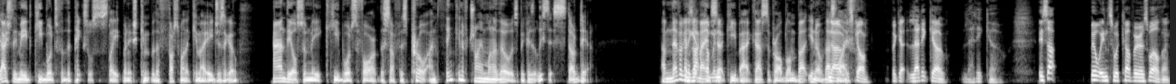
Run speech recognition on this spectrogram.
Actually, made keyboards for the Pixel Slate when it came, the first one that came out ages ago. And they also make keyboards for the Surface Pro. I'm thinking of trying one of those because at least it's sturdier. I'm never going to get my coming- insert key back. That's the problem. But you know, that's no, life. it's gone. Forget. Let it go. Let it go. Is that built into a cover as well? Then.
